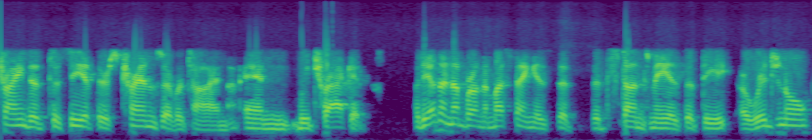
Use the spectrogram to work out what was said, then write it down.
trying to, to see if there's trends over time, and we track it. But The other number on the Mustang is that that stuns me is that the original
